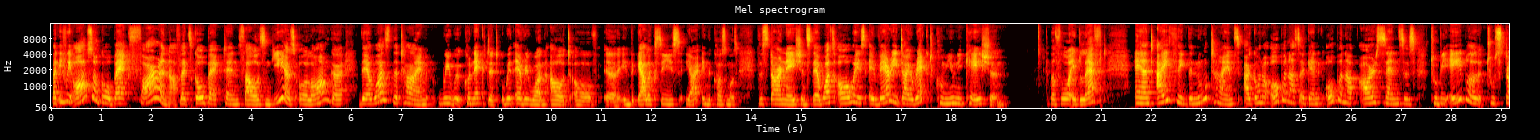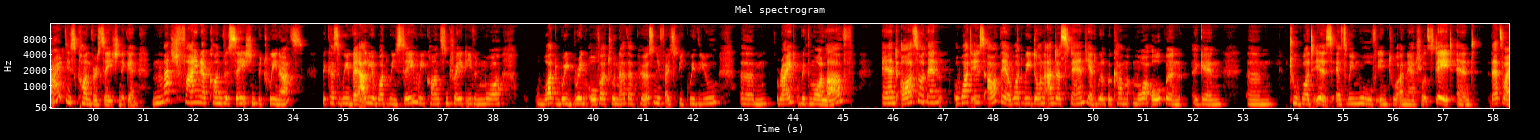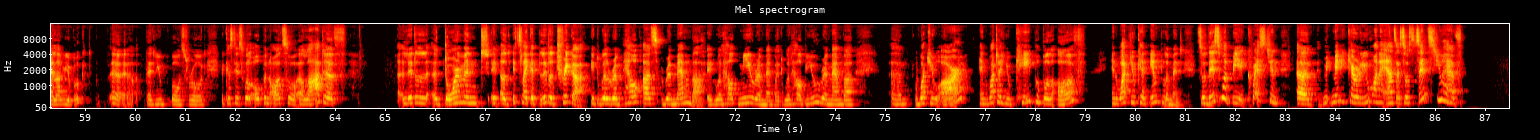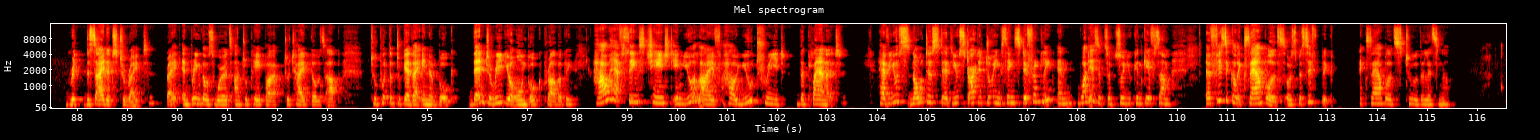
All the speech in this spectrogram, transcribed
But if we also go back far enough, let's go back 10,000 years or longer, there was the time we were connected with everyone out of uh, in the galaxies, yeah, in the cosmos, the star nations. There was always a very direct communication before it left and I think the new times are going to open us again, open up our senses to be able to start this conversation again. Much finer conversation between us because we value what we say. We concentrate even more what we bring over to another person. If I speak with you, um, right, with more love and also then what is out there what we don't understand yet will become more open again um, to what is as we move into a natural state. And that's why i love your book uh, that you both wrote because this will open also a lot of a little dormant it, uh, it's like a little trigger. It will help us remember. It will help me remember. It will help you remember um, what you are and what are you capable of and what you can implement so mm-hmm. this would be a question uh, maybe carol you want to answer so since you have decided to write right and bring those words onto paper to type those up to put them together in a book then to read your own book probably how have things changed in your life how you treat the planet have you noticed that you started doing things differently? And what is it? So, so you can give some uh, physical examples or specific examples to the listener.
